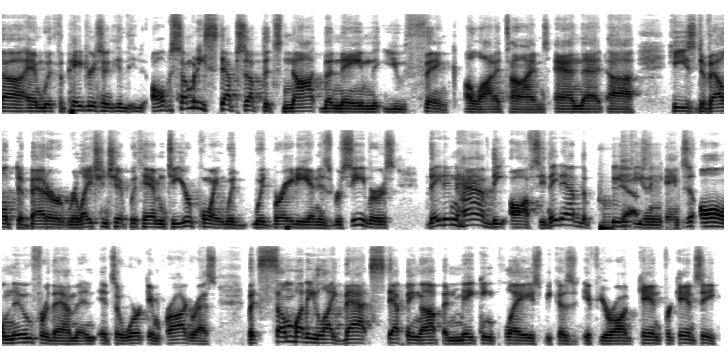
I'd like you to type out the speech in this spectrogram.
uh, and with the Patriots, all somebody steps up that's not the name that you think a lot of times, and that uh, he's developed a better relationship with him. To your point, with with Brady and his receivers, they didn't have the offseason, they didn't have the preseason games. It's all new for them, and it's a work in progress. But somebody like that stepping up and making plays, because if you're on can for Kansas City,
